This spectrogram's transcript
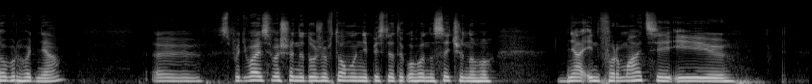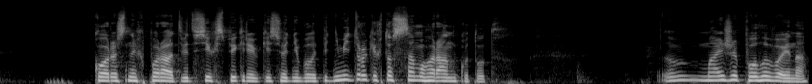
Доброго дня. Е, Сподіваюсь, ви ще не дуже втомлені після такого насиченого дня інформації і корисних порад від всіх спікерів, які сьогодні були. Підніміть руки, хто з самого ранку тут. Ну, Майже половина.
